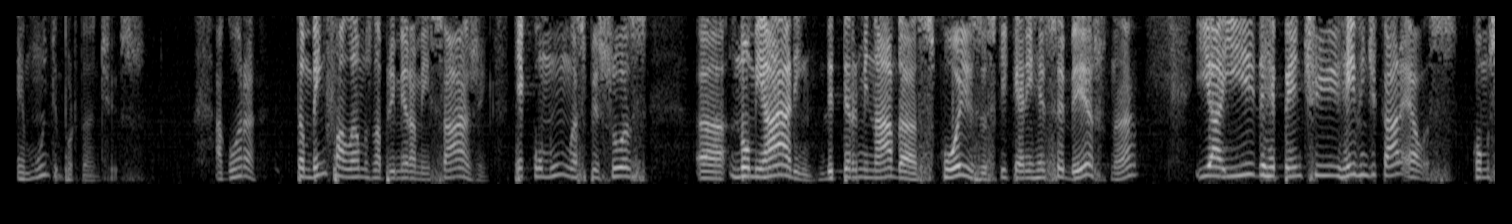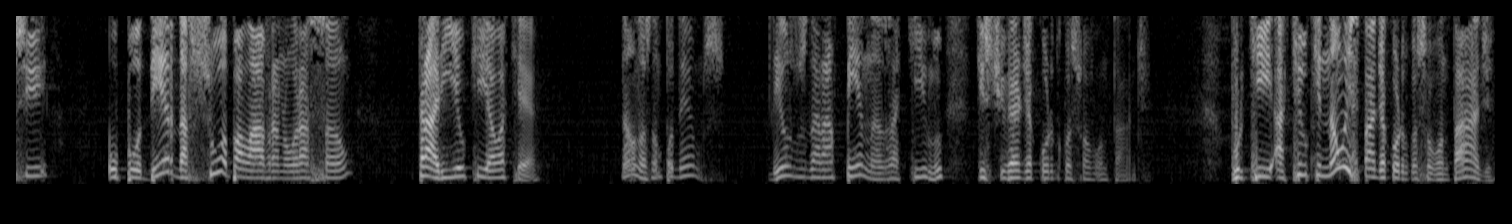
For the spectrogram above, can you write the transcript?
É muito importante isso. Agora, também falamos na primeira mensagem que é comum as pessoas uh, nomearem determinadas coisas que querem receber, né? e aí, de repente, reivindicar elas, como se o poder da sua palavra na oração traria o que ela quer. Não, nós não podemos. Deus nos dará apenas aquilo que estiver de acordo com a sua vontade. Porque aquilo que não está de acordo com a sua vontade,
